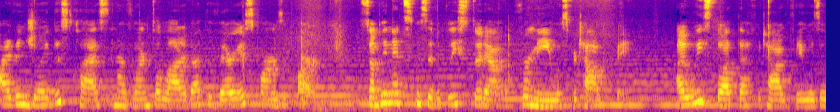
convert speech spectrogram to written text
I've enjoyed this class and have learned a lot about the various forms of art. Something that specifically stood out for me was photography. I always thought that photography was a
